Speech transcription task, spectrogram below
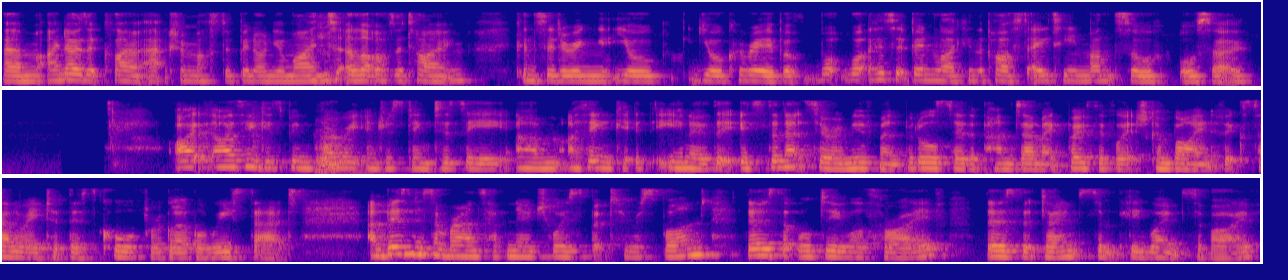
um, I know that climate action must have been on your mind a lot of the time, considering your your career. But what what has it been like in the past eighteen months or or so? I, I, think it's been very interesting to see. Um, I think it, you know the, it's the net zero movement, but also the pandemic, both of which combined have accelerated this call for a global reset. And business and brands have no choice but to respond. Those that will do will thrive. Those that don't simply won't survive.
